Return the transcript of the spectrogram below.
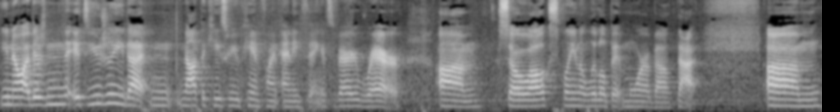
You know there's n- it's usually that n- not the case where you can't find anything. It's very rare. Um, so i'll explain a little bit more about that. Um,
